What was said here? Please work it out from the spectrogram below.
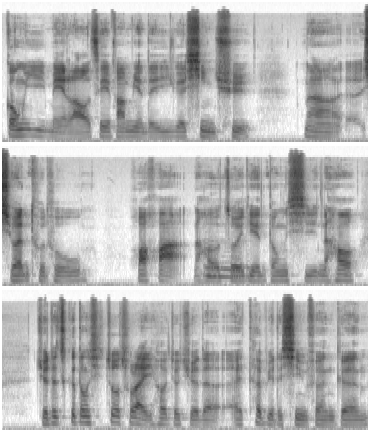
工艺美劳这一方面的一个兴趣，那喜欢涂涂画画，然后做一点东西，然后觉得这个东西做出来以后，就觉得哎特别的兴奋跟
